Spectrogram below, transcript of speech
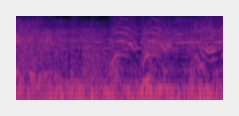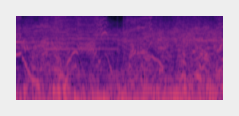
何 Okay.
